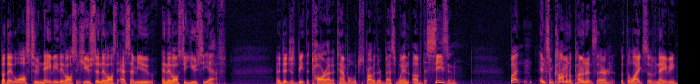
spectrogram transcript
but they lost to Navy, they lost to Houston, they lost to SMU, and they lost to UCF. They did just beat the tar out of Temple, which was probably their best win of the season. But in some common opponents there, with the likes of Navy,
